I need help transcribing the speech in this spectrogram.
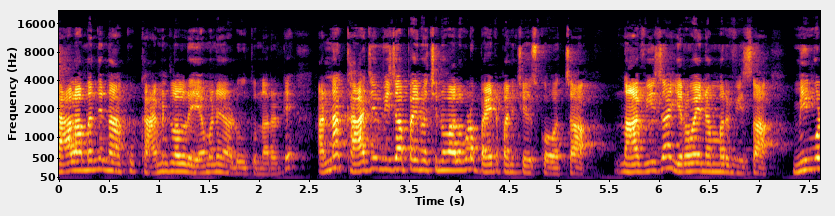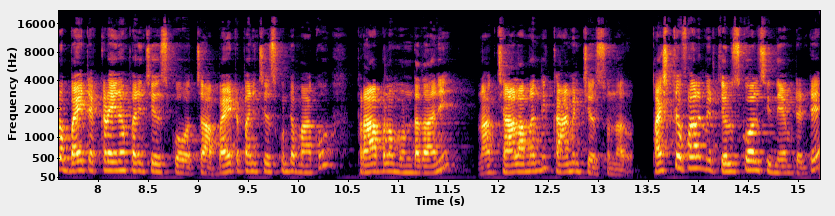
చాలామంది నాకు కామెంట్లలో ఏమని అడుగుతున్నారంటే అన్న కాజం వీజా పైన వచ్చిన వాళ్ళు కూడా బయట పని చేసుకోవచ్చా? నా వీసా ఇరవై నెంబర్ వీసా. మేము కూడా బయట ఎక్కడైనా పని చేసుకోవచ్చా? బయట పని చేసుకుంటే మాకు ప్రాబ్లం ఉండదా? అని నాకు చాలామంది కామెంట్ చేస్తున్నారు. ఫస్ట్ ఆఫ్ ఆల్ మీరు తెలుసుకోవాల్సింది ఏమిటంటే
